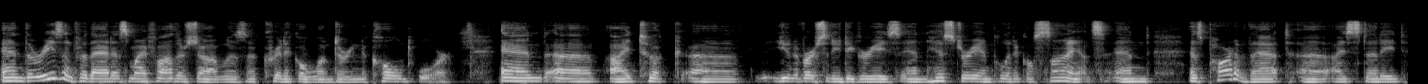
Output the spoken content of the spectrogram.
And the reason for that is my father's job was a critical one during the Cold War. And uh, I took uh, university degrees in history and political science. And as part of that, uh, I studied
